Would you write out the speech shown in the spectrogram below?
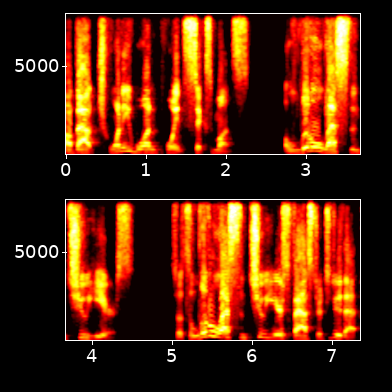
about 21.6 months, a little less than two years. So it's a little less than two years faster to do that.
